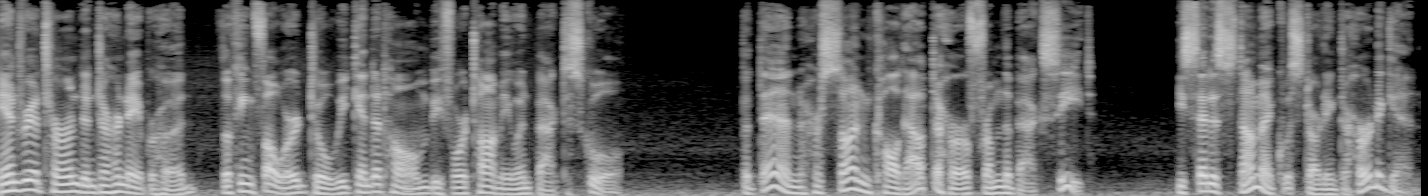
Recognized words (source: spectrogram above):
Andrea turned into her neighborhood, looking forward to a weekend at home before Tommy went back to school. But then her son called out to her from the back seat. He said his stomach was starting to hurt again.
